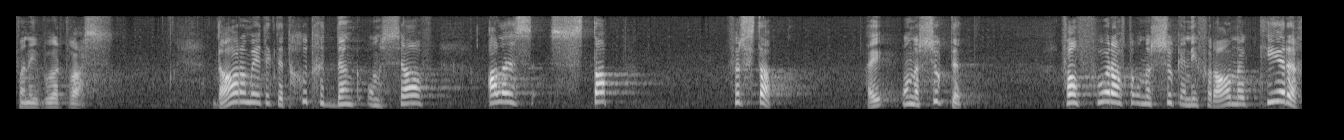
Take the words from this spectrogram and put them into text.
van die woord was. Daarom het ek dit goed gedink om self alles stap vir stap. Hy ondersoek dit van vooraf te ondersoek en die verhaal noukeurig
